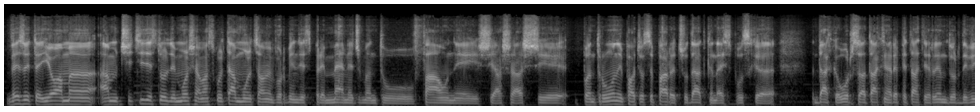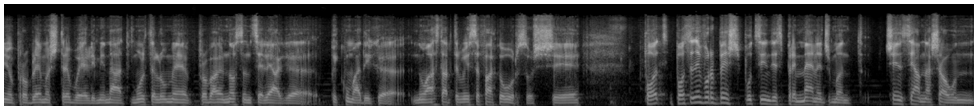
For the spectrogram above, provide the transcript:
Vezi, uite, eu am, uh, am citit destul de mult și am ascultat mulți oameni vorbind despre managementul faunei și așa și pentru unii poate o să pară ciudat când ai spus că dacă ursul atacă în repetate rânduri devine o problemă și trebuie eliminat. Multă lume probabil nu o să înțeleagă pe cum adică nu asta ar trebui să facă ursul și poți, poți să ne vorbești puțin despre management ce înseamnă așa un,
